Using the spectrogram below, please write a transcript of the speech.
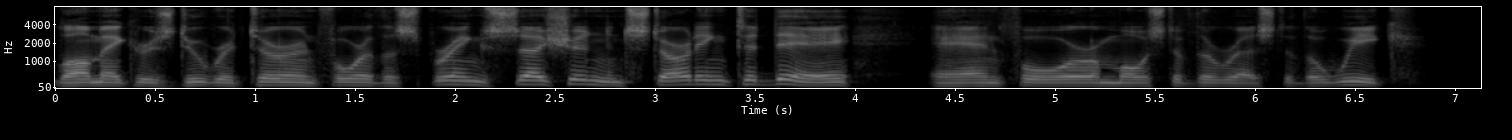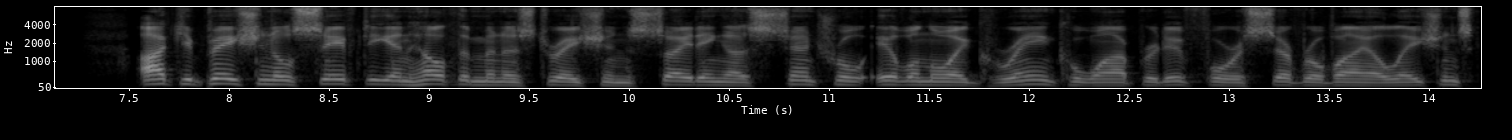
Lawmakers do return for the spring session starting today and for most of the rest of the week. Occupational Safety and Health Administration citing a Central Illinois grain cooperative for several violations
